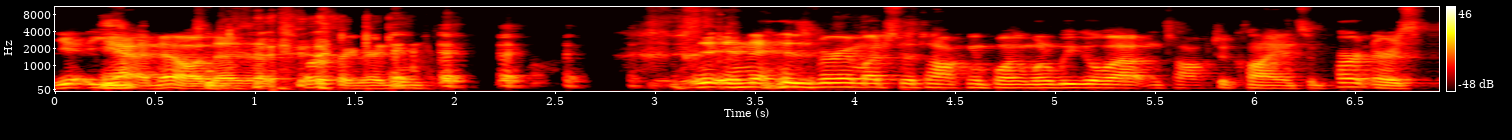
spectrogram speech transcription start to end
Yeah, yeah, no, that, that's perfect. I mean, and that is very much the talking point when we go out and talk to clients and partners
